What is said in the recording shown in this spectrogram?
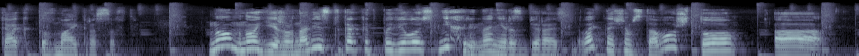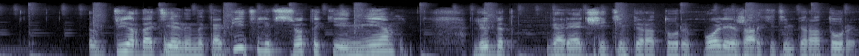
как в Microsoft. Но многие журналисты, как это повелось, ни хрена не разбираются. Давайте начнем с того, что а, твердотельные накопители все-таки не любят горячие температуры, более жаркие температуры.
